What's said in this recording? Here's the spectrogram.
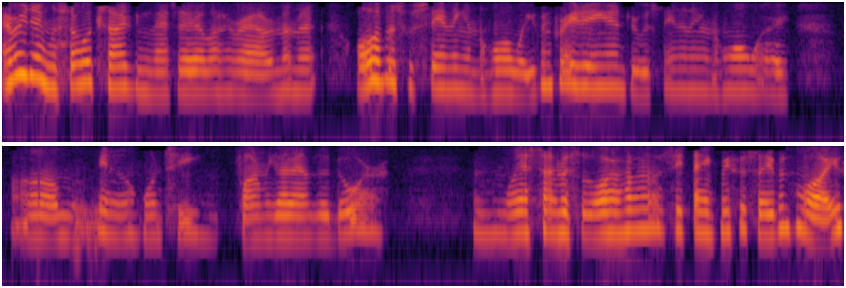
everything was so exciting that day. I let her out. I remember all of us were standing in the hallway. Even Crazy Andrew was standing there in the hallway. Um, you know, once he finally got out of the door. And last time I saw her, she thanked me for saving her life.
